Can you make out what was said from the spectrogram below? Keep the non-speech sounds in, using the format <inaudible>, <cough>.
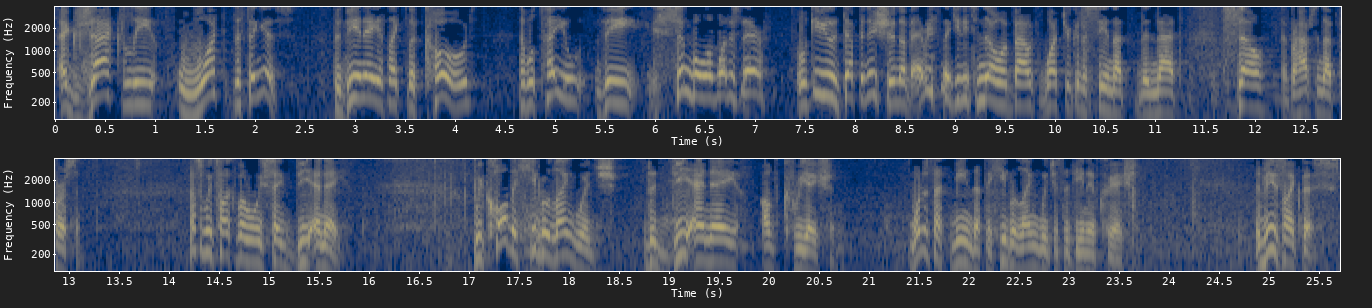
exactly what the thing is. The DNA is like the code that will tell you the symbol of what is there. Will give you the definition of everything that you need to know about what you're going to see in that, in that cell and perhaps in that person. That's what we talk about when we say DNA. We call the Hebrew language the DNA of creation. What does that mean that the Hebrew language is the DNA of creation? It means like this.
